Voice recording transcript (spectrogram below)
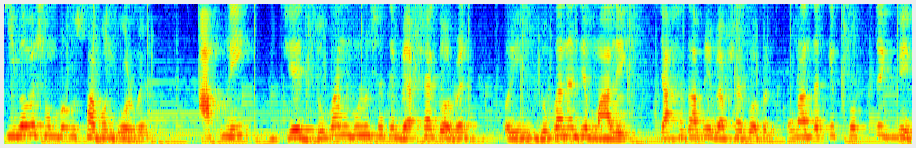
কীভাবে সম্পর্ক স্থাপন করবেন? আপনি যে দোকানগুলোর সাথে ব্যবসা করবেন, ওই দোকানের যে মালিক, যার সাথে আপনি ব্যবসা করবেন, ওনাদেরকে প্রত্যেক দিন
